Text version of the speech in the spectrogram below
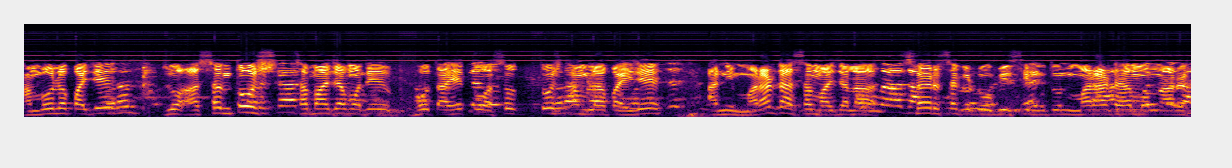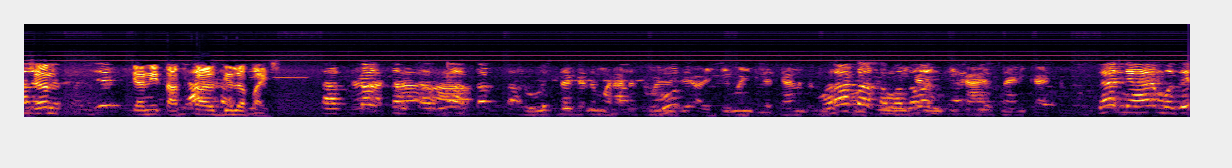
थांबवलं पाहिजे. जो असंतोष समाजामध्ये होत आहे तो असंतोष थांबला पाहिजे आणि मराठा समाजाला सरसकट ओबीसीमधून मराठा म्हणून आरक्षण त्यांनी तात्काळ दिलं पाहिजे. तात्काळ सरकारनं आता मराठा दिलं समाजाला त्या न्यायामध्ये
